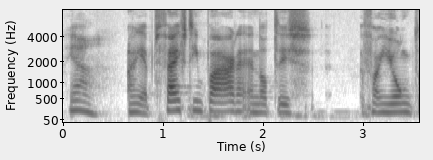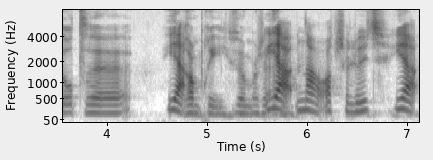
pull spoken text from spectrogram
Ja. Oh, je hebt 15 paarden en dat is van jong tot eh Ja, Grand Prix, zullen we maar zeggen. ja nou, absoluut. Ja,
